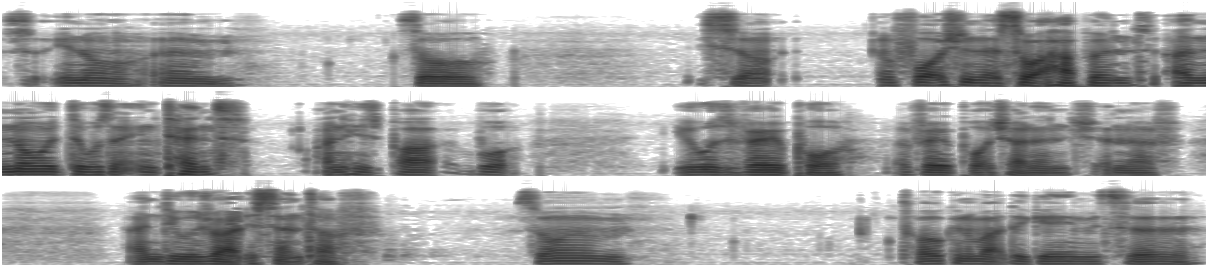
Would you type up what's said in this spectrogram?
So, you know, um, so so unfortunately that's what happened. I know there was an intent on his part, but it was very poor, a very poor challenge, and I've, and he was rightly sent off. So um, talking about the game, it's a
